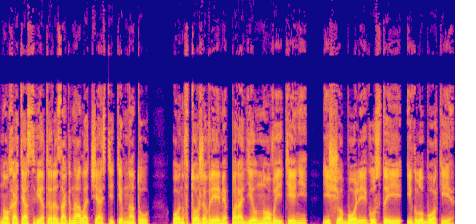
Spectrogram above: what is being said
Но хотя свет и разогнал отчасти темноту, он в то же время породил новые тени, еще более густые и глубокие.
